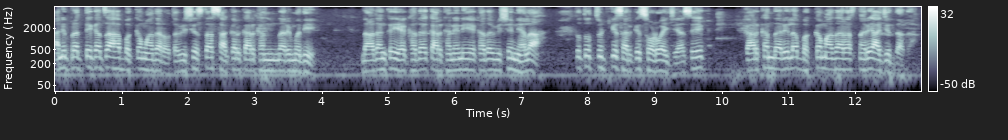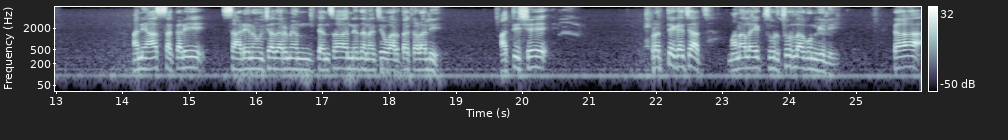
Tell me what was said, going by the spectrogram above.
आणि प्रत्येकाचा हा भक्कम आधार होता. विशेषतः साखर कारखानदारीमध्ये दादांक एखाद्या कारखान्याने एखादा विषय नेला तर तो चुटकीसारखे सोडवायचे. असे एक कारखानदारीला भक्कम आधार असणारे अजितदादा. आणि आज सकाळी साडेनऊच्या दरम्यान त्यांचा निधनाची वार्ता कळाली. अतिशय प्रत्येकाच्याच मनाला एक चुरचूर लागून गेली. का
